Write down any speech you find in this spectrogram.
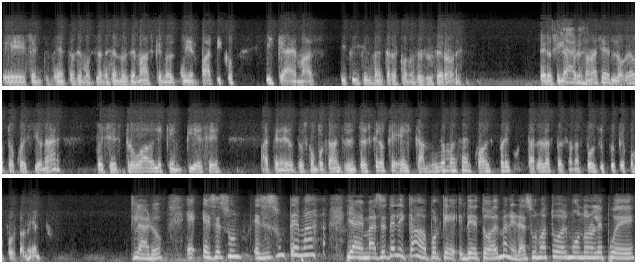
eh, sentimientos, emociones en los demás, que no es muy empático y que además difícilmente reconoce sus errores. Pero si la persona se logra autocuestionar, pues es probable que empiece a tener otros comportamientos. Entonces creo que el camino más adecuado es preguntarle a las personas por su propio comportamiento. Claro, e, ese es un ese es un tema y además es delicado porque de todas maneras uno a todo el mundo no le puede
